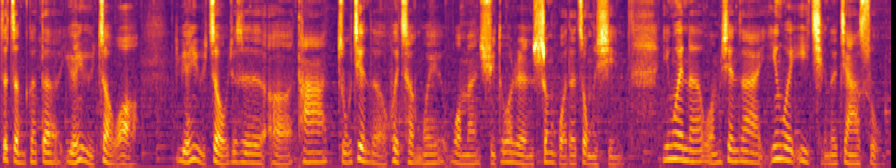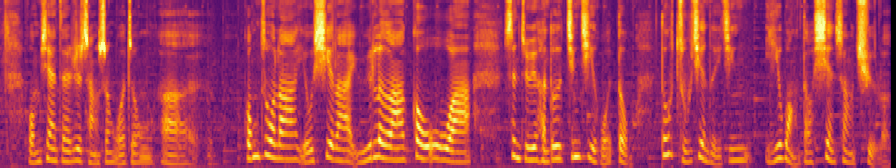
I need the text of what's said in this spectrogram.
这整个的元宇宙哦，元宇宙就是呃，它逐渐的会成为我们许多人生活的重心，因为呢，我们现在因为疫情的加速，我们现在在日常生活中呃。工作啦、游戏啦、娱乐啊、购物啊，甚至于很多的经济活动，都逐渐的已经移往到线上去了。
